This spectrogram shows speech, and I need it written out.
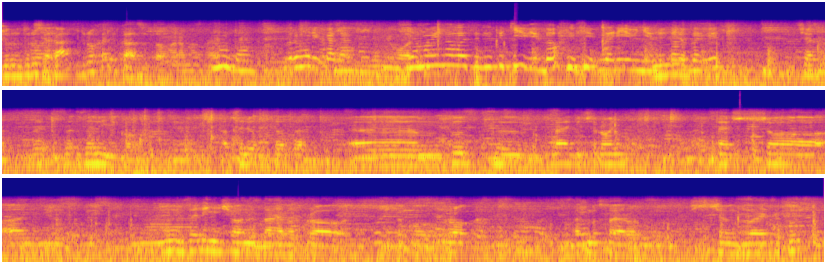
Дру- Друга друга ріка з Житомира ми Ну знаємо. да, друга ріка, да. Я маю на увазі не такі відомі на рівні Ні, ні. Антон Чесно, за- за- взагалі нікого. Абсолютно. Тобто ем, тут е, грає більше роль те, що е, ми взагалі нічого не знаємо про таку рок атмосферу, що відбувається тут,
